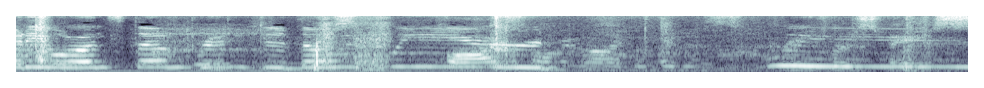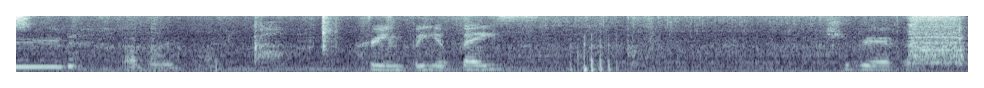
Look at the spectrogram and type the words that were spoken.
Everybody wants them printed. Those Pause for weird. Oh me while I go get his cream for his face. Ever. Cream for your face. Should be right back.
